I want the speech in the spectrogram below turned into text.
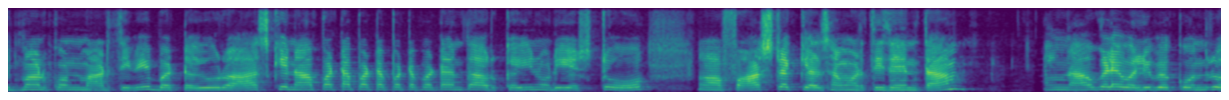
ಇದು ಮಾಡ್ಕೊಂಡು ಮಾಡ್ತೀವಿ. ಬಟ್ ಇವರು ಹಾಸಿಗೆನ ಪಟ ಪಟ ಪಟ ಪಟ ಅಂತ ಅವ್ರ ಕೈ ನೋಡಿ ಎಷ್ಟು ಫಾಸ್ಟಾಗಿ ಕೆಲಸ ಮಾಡ್ತಿದೆ ಅಂತ. ಹಿಂಗೆ ನಾವುಗಳೇ ಹೊಲಿಬೇಕು ಅಂದರೂ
